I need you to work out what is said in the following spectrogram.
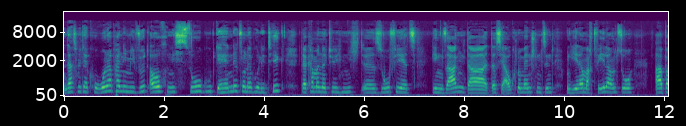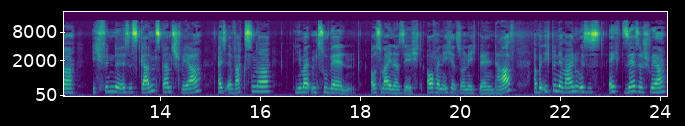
das mit der Corona-Pandemie wird auch nicht so gut gehandelt von der Politik. Da kann man natürlich nicht äh, so viel jetzt gegen sagen, da das ja auch nur Menschen sind und jeder macht Fehler und so. Aber ich finde, es ist ganz, ganz schwer, als Erwachsener jemanden zu wählen. aus meiner Sicht. Auch wenn ich jetzt noch nicht wählen darf. Aber ich bin der Meinung, es ist echt sehr, sehr schwer,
